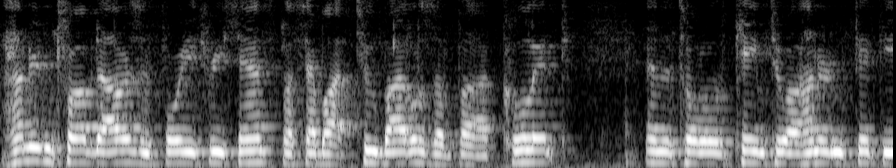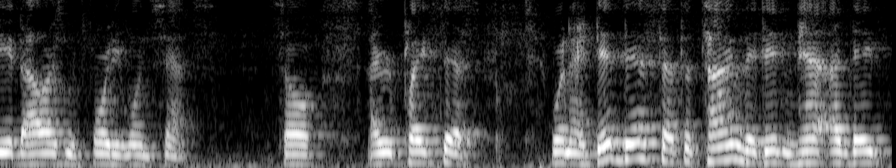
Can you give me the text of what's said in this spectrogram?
$112.43 plus I bought two bottles of uh, coolant and the total came to $158.41. So I replaced this. When I did this at the time, they didn't have they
